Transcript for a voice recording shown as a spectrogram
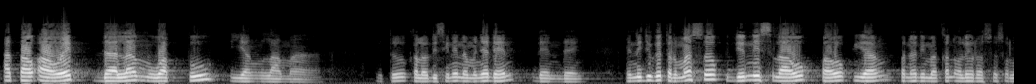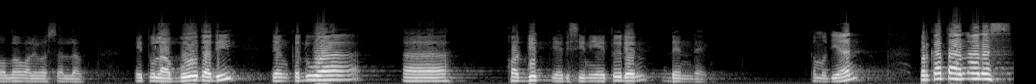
atau awet dalam waktu yang lama. Itu kalau di sini namanya den dendeng. Ini juga termasuk jenis lauk pauk yang pernah dimakan oleh Rasulullah SAW. Itu labu tadi, yang kedua uh, kodit ya di sini yaitu den dendeng. Kemudian perkataan Anas,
